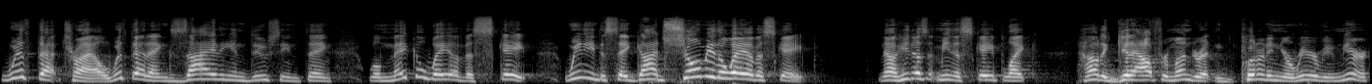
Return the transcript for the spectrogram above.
with that trial, with that anxiety inducing thing, will make a way of escape. We need to say, God, show me the way of escape. Now, he doesn't mean escape like how to get out from under it and put it in your rearview mirror.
